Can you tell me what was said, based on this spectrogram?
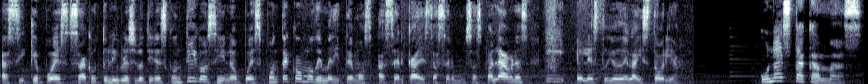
Así que pues saca tu libro si lo tienes contigo, si no pues ponte cómodo y meditemos acerca de estas hermosas palabras y el estudio de la historia. Una estaca más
